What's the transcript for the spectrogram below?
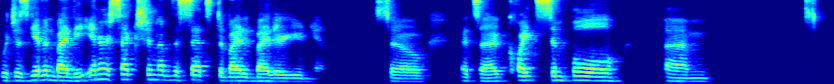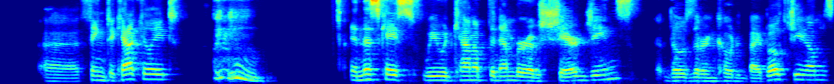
which is given by the intersection of the sets divided by their union. So it's a quite simple um, uh, thing to calculate. In this case, we would count up the number of shared genes, those that are encoded by both genomes,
